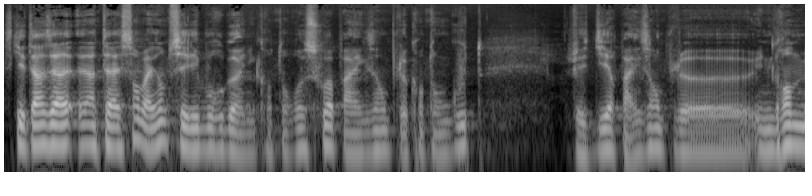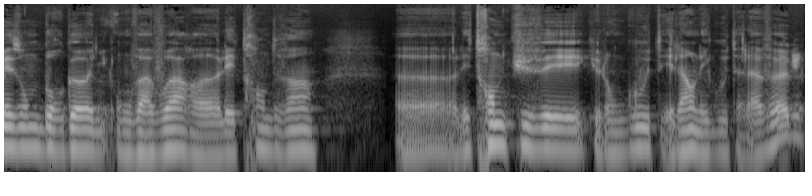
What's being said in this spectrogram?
Ce qui est intéressant, par exemple, c'est les Bourgognes. Quand on reçoit, par exemple, quand on goûte, je vais dire, par exemple, une grande maison de Bourgogne, on va voir les 30 vins, les 30 cuvées que l'on goûte, et là, on les goûte à l'aveugle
